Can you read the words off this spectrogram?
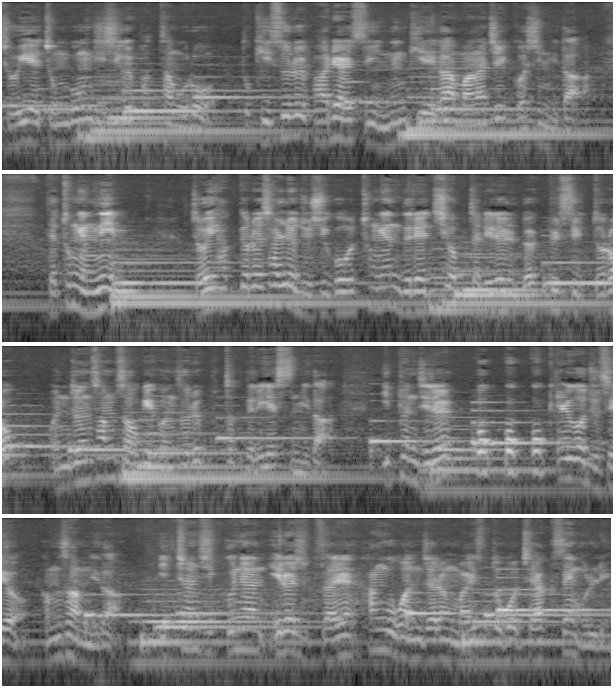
저희의 전공 지식을 바탕으로 또 기술을 발휘할 수 있는 기회가 많아질 것입니다. 대통령님 저희 학교를 살려주시고 청년들의 취업 자리를 넓힐 수 있도록 원전 3, 4, 5개 건설을 부탁드리겠습니다. 이 편지를 꼭꼭꼭 읽어주세요. 감사합니다. 2019년 1월 14일 한국원자력 마이스터고 재학생 올림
